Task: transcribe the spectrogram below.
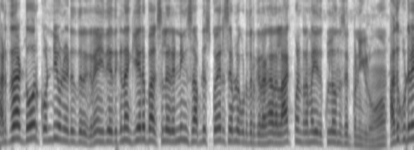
அடுத்ததாக டோர் கொண்டி ஒன்று எடுத்துருக்கிறேன். இது எதுக்குன்னா கியர் பாக்ஸில் ரெண்டிங் சாப்பிட்டு ஸ்கொயர் ஷேப்பில் கொடுத்துருக்காங்க அதை லாக் பண்ணுற மாதிரி இதுக்குள்ளே வந்து செட் பண்ணிக்கிடுவோம். அது கூடவே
